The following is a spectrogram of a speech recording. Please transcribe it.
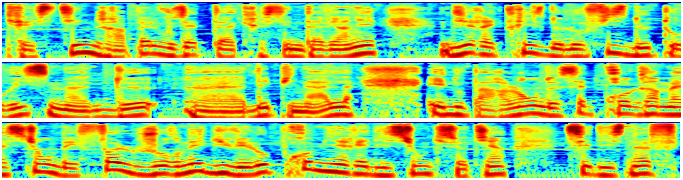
Christine. Je rappelle, vous êtes Christine Tavernier, directrice de l'office de tourisme de euh, d'Épinal, et nous parlons de cette programmation des folles journées du vélo, première édition qui se tient ces 19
